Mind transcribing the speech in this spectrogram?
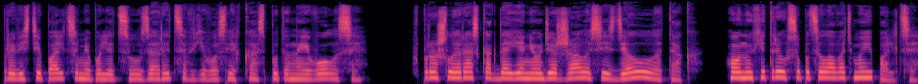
провести пальцами по лицу, зарыться в его слегка спутанные волосы. В прошлый раз, когда я не удержалась и сделала так, он ухитрился поцеловать мои пальцы.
